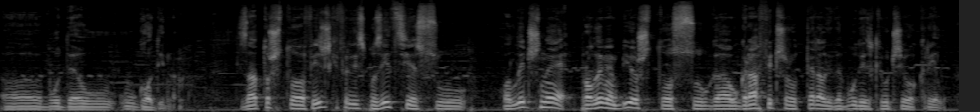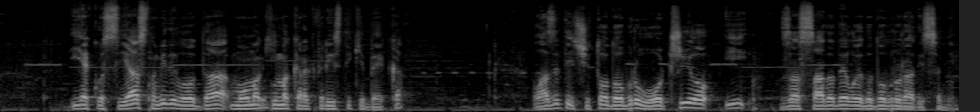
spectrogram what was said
uh, bude u, u godinama. Zato što fizičke predispozicije su odlične, problem je bio što su ga u grafičaru terali da bude isključivo krilo. Iako se jasno videlo da momak ima karakteristike beka, Lazetić je to dobro uočio i za sada deluje da dobro radi sa njim.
